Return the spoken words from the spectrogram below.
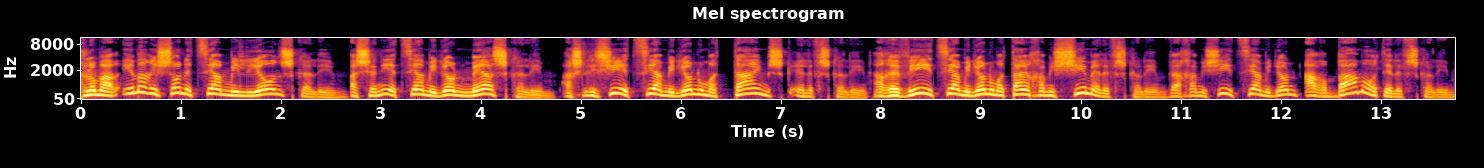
כלומר, אם הראשון הציע מיליון שקלים, השני הציע מיליון מאה שקלים, השלישי הציע מיליון ומאתיים אלף שקלים, הרביעי הציע מיליון ומאתיים חמישים אלף שקלים, והחמישי הציע מיליון ארבע מאות אלף שקלים,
